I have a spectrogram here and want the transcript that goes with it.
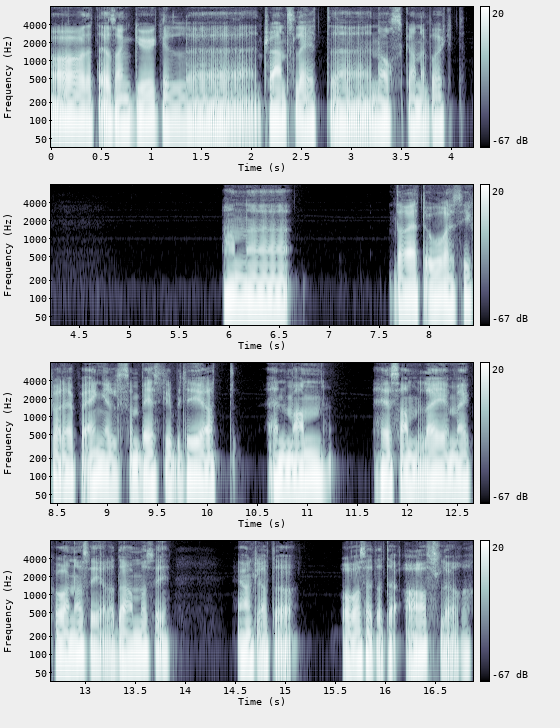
Å, oh, dette er jo sånn Google uh, Translate uh, norsk han har brukt. Han uh, Det er et ord, jeg husker hva det er på engelsk, som basically betyr at en mann har samleie med kona si eller dama si, har han klart å oversette til avslører.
